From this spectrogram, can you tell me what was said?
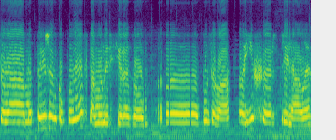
села Мотижин, Копилов, там вони всі разом, е, Бузова. Їх розстріляли.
